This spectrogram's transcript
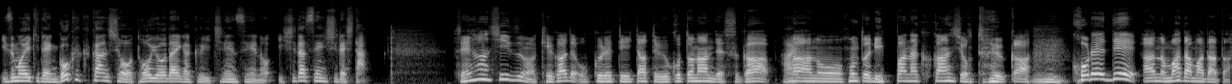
出雲駅伝5区区間賞東洋大学1年生の石田選手でした。前半シーズンは怪我で遅れていたということなんですが、はい、まあ、あの本当に立派な区間賞というか、うん、これであのまだまだだ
